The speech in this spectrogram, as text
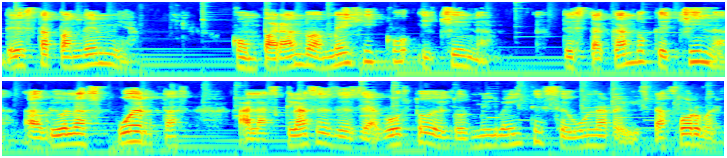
de esta pandemia, comparando a México y China, destacando que China abrió las puertas a las clases desde agosto del 2020 según la revista Forbes,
